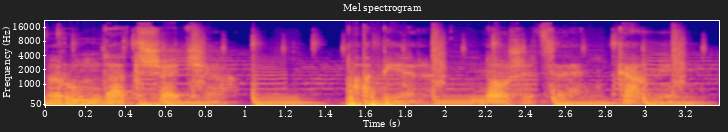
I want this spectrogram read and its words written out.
Runda trzecia. Papier, nożyce, kamień.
